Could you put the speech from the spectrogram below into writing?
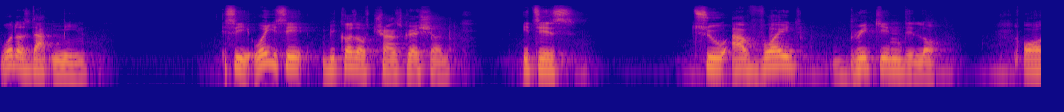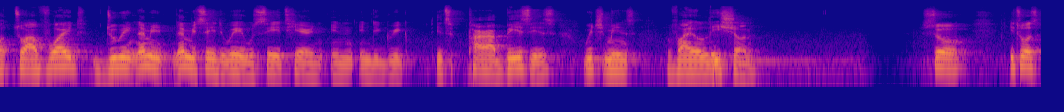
What does that mean? See, when you say because of transgression, it is to avoid breaking the law or to avoid doing let me let me say the way we say it here in, in, in the greek. It's parabasis which means violation. So it was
